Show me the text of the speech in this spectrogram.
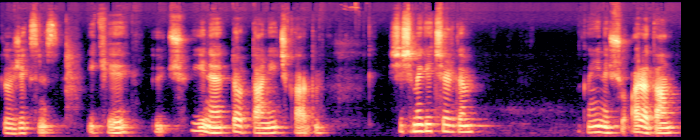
göreceksiniz. 2, 3, yine 4 taneyi çıkardım. Şişime geçirdim. Bakın yine şu aradan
